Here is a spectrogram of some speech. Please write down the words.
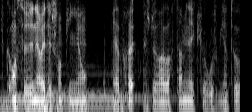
Je commence à générer des champignons. Et après, je devrais avoir terminé avec le rouge bientôt.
